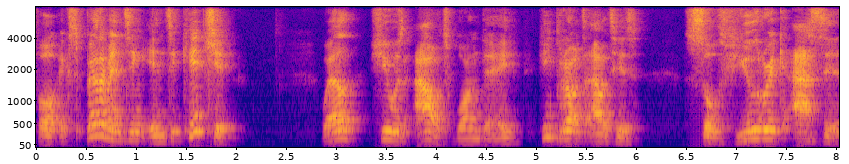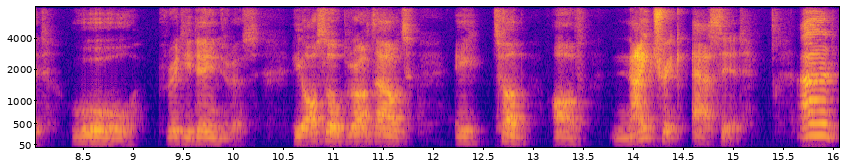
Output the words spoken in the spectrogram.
for experimenting in the kitchen. Well, she was out one day. He brought out his sulfuric acid. Oh, pretty dangerous. He also brought out a tub of nitric acid. And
